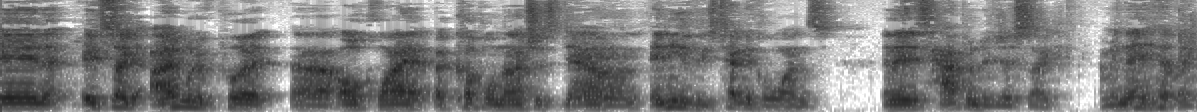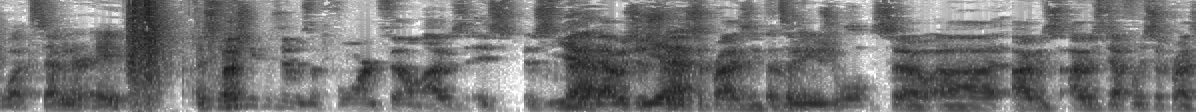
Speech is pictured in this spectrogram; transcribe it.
And it's like I would have put uh, All Quiet a couple notches down on any of these technical ones, and they just happened to just like, I mean, they hit like what seven or eight. especially because it was a foreign film. I was, it's, it's Yeah, that, was just yeah. really surprising. That's me. unusual. So uh, I was, I was definitely surprised.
